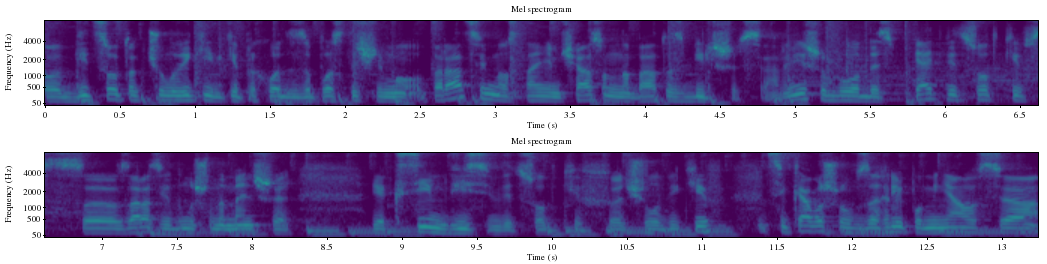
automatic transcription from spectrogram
Відсоток чоловіків, які приходять за пластичними операціями, останнім часом набагато збільшився. Раніше було десь 5%, зараз я думаю, що не менше як 7-8% чоловіків. Цікаво, що взагалі помінявся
